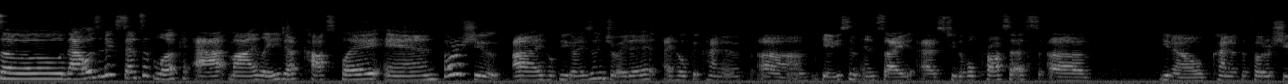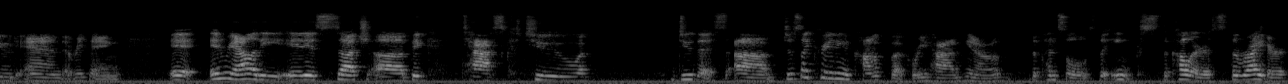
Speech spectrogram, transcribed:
So that was an extensive look at my Lady Death cosplay and photo shoot. I hope you guys enjoyed it. I hope it kind of um, gave you some insight as to the whole process of, you know, kind of the photo shoot and everything. It in reality, it is such a big task to do this. Um, just like creating a comic book where you have, you know, the pencils, the inks, the colors, the writer,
